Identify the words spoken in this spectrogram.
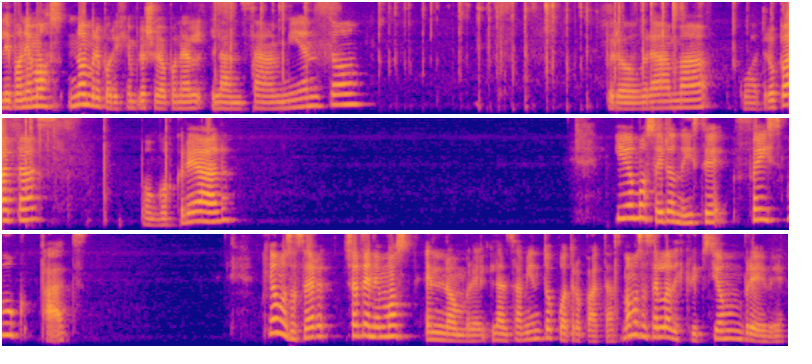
Le ponemos nombre, por ejemplo, yo voy a poner lanzamiento, programa cuatro patas, pongo crear. Y vamos a ir donde dice Facebook Ads. ¿Qué vamos a hacer? Ya tenemos el nombre, lanzamiento cuatro patas. Vamos a hacer la descripción breve.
